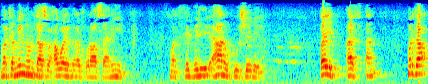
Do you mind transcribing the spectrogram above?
marka minhum taas waxaa weeye min alkhuraasaaniyiin marka ka daliil ahaan kuu sheegaya ayb marka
